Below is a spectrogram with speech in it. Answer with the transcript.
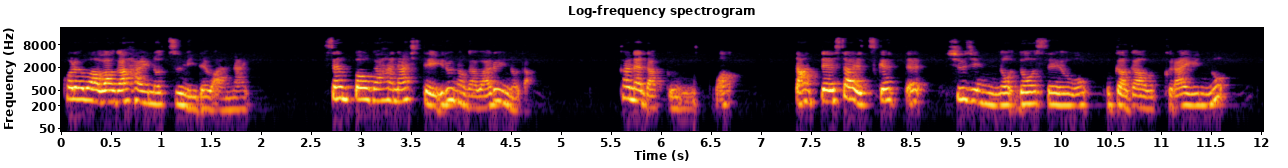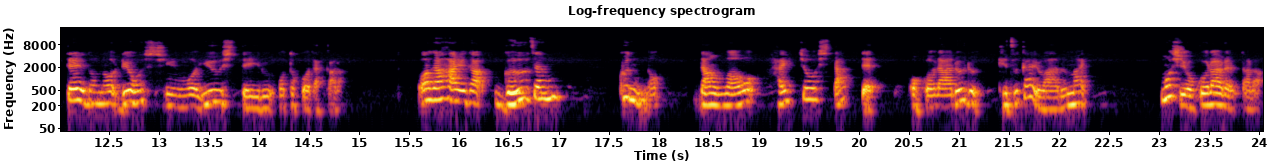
これは我が輩の罪ではない。先方が話しているのが悪いのだ。金田君は探偵さえつけて主人の同棲を伺うくらいの程度の良心を有している男だから。我が輩が偶然君の談話を拝聴したって怒られる気遣いはあるまい。もし怒られたら、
